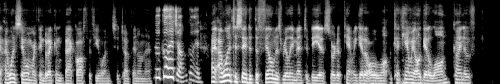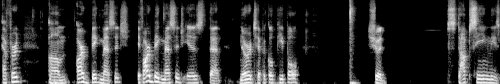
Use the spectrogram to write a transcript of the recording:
I, I want to say one more thing, but I can back off if you wanted to jump in on that. No, Go ahead, John, go ahead. I, I wanted to say that the film is really meant to be a sort of can't we get all along, can't we all get along kind of effort. Um, our big message, if our big message is that neurotypical people should stop seeing these,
